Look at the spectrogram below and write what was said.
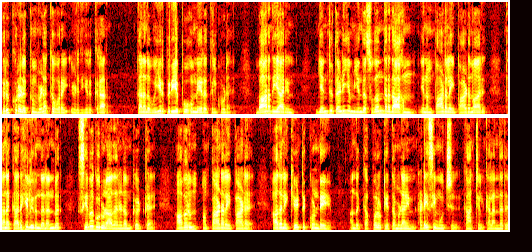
திருக்குறளுக்கும் விளக்க உரை எழுதியிருக்கிறார். தனது உயிர் பிரிய போகும் நேரத்தில் கூட பாரதியாரின் என்று தனியும் இந்த சுதந்திர தாகம் எனும் பாடலை பாடுமாறு தனக்கு அருகில் இருந்த நண்பர் சிவகுருநாதனிடம் கேட்க அவரும் அப்பாடலை பாட அதனை கேட்டுக்கொண்டே அந்த கப்பலொட்டிய தமிழனின் கடைசி மூச்சு காற்றில் கலந்தது.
